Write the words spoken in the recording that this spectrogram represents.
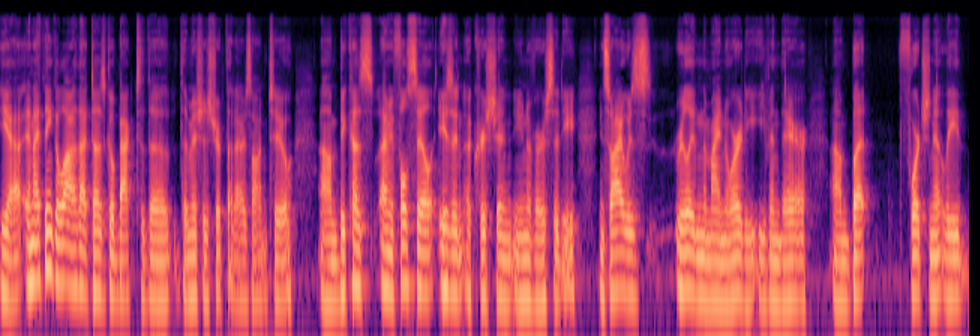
Yeah, and I think a lot of that does go back to the the mission trip that I was on too, um, because I mean, Full Sail isn't a Christian university, and so I was really in the minority even there. Um, but fortunately,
